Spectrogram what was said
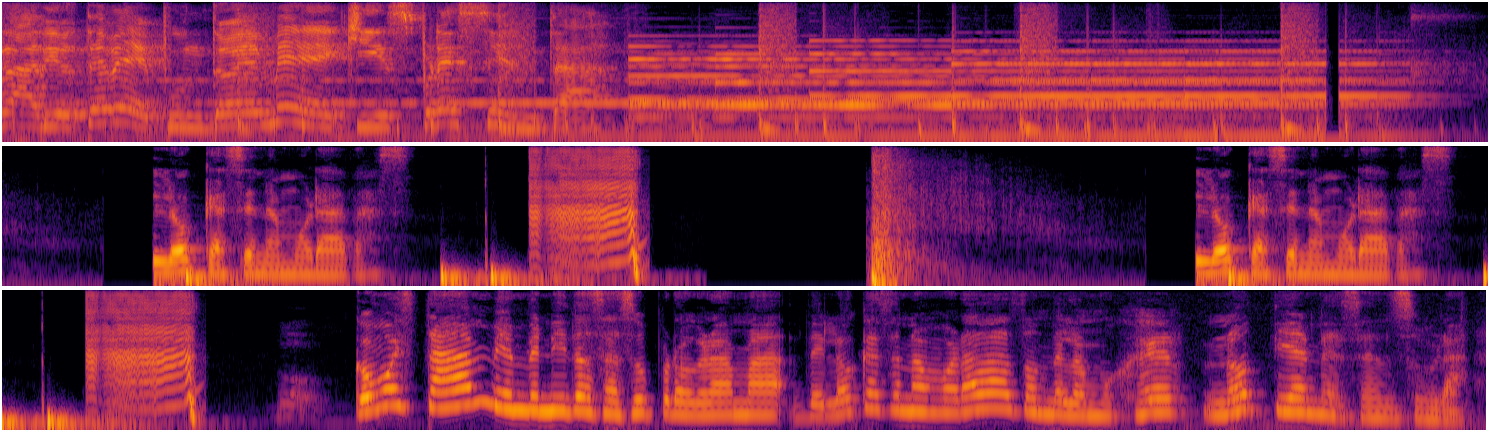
Radiotv.mx presenta. Locas enamoradas. Locas enamoradas. ¿Cómo están? Bienvenidos a su programa de Locas enamoradas donde la mujer no tiene censura.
